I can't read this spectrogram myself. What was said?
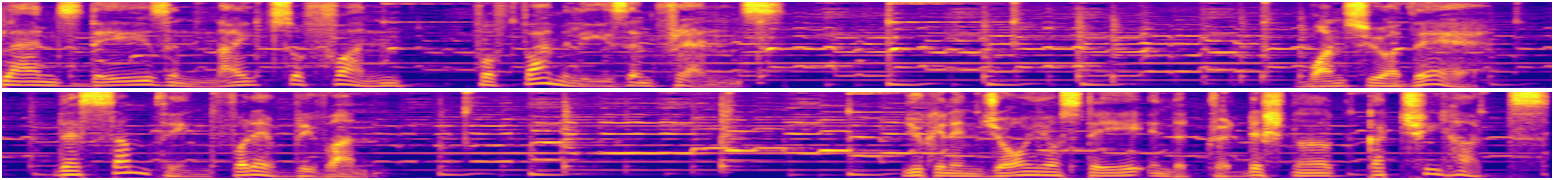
plans days and nights of fun for families and friends. Once you are there, there's something for everyone. You can enjoy your stay in the traditional Kutchi huts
